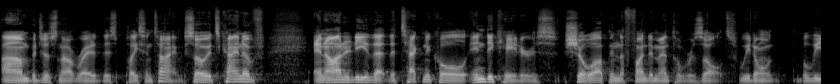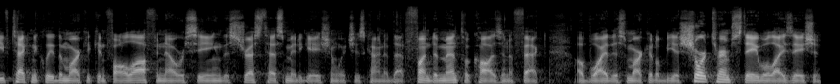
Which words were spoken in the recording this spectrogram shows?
um, but just not right at this place and time. So it's kind of an oddity that the technical indicators show up in the fundamental results. We don't believe technically the market can fall off, and now we're seeing the stress test mitigation, which is kind of that fundamental cause and effect of why this market will be a short term stabilization.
